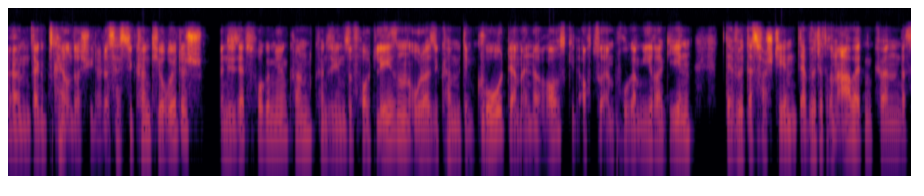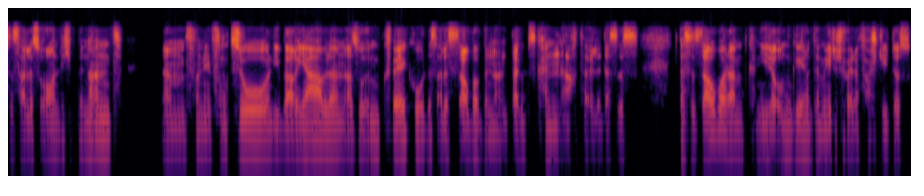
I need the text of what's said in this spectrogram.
Ähm, da gibt es keine Unterschiede. Das heißt, Sie können theoretisch, wenn Sie selbst programmieren können, können Sie den sofort lesen oder Sie können mit dem Code, der am Ende rausgeht, auch zu einem Programmierer gehen. Der wird das verstehen. Der wird daran arbeiten können. Das ist alles ordentlich benannt ähm, von den Funktionen, die Variablen. Also im Quellcode ist alles sauber benannt. Da gibt es keine Nachteile. Das ist, das ist sauber, damit kann jeder umgehen und der MetaTrader versteht es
